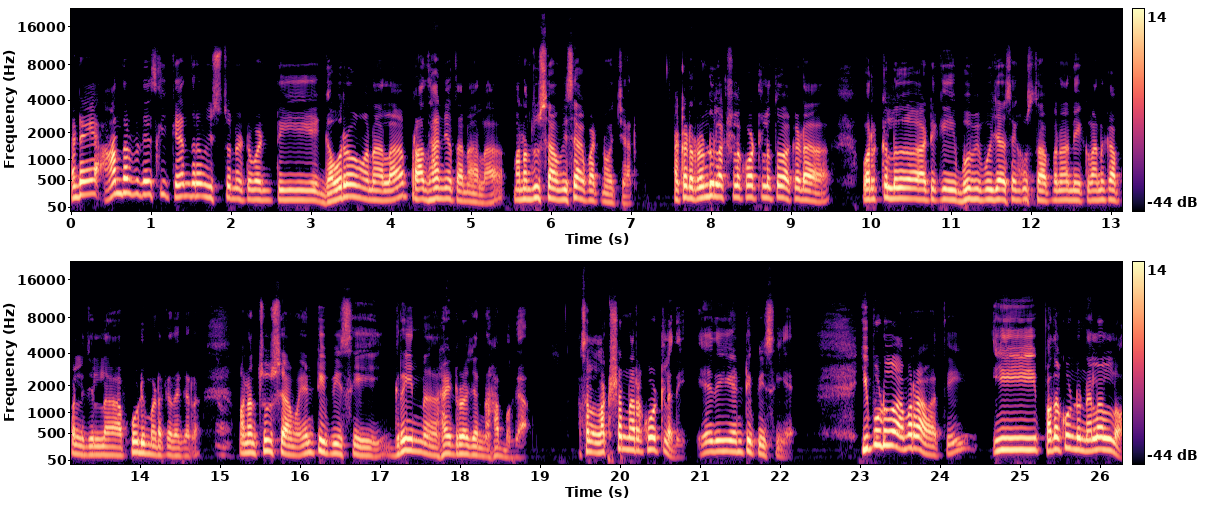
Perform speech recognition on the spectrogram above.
అంటే ఆంధ్రప్రదేశ్కి కేంద్రం ఇస్తున్నటువంటి గౌరవం అనాలా ప్రాధాన్యత అనాలా మనం చూసాం విశాఖపట్నం వచ్చారు. అక్కడ రెండు లక్షల కోట్లతో అక్కడ వర్కులు వాటికి భూమి పూజ శంకుస్థాపన నీకు అనకాపల్లి జిల్లా పూడిమడక దగ్గర మనం చూసాము ఎన్టీపీసీ గ్రీన్ హైడ్రోజన్ హబ్గా. అసలు లక్షన్నర కోట్లది. ఏది? ఎన్టీపీసీఏ ఇప్పుడు అమరావతి ఈ పదకొండు నెలల్లో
